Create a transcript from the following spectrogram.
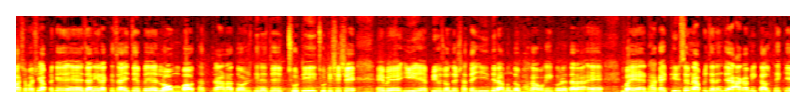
পাশাপাশি আপনাকে জানিয়ে রাখতে চাই যে লম্বা অর্থাৎ টানা দশ দিনের যে ছুটি ছুটি শেষে প্রিয়জনদের সাথে ঈদের আনন্দ ভাগাভাগি করে তারা ঢাকায় ফিরছেন। আপনি জানেন যে আগামীকাল থেকে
